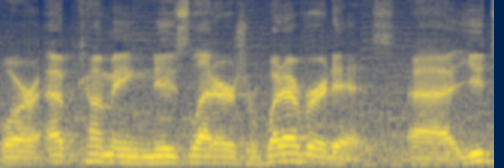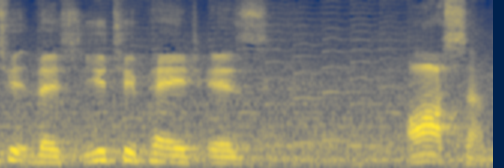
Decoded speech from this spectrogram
or upcoming newsletters or whatever it is. Uh, YouTube, this YouTube page is awesome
